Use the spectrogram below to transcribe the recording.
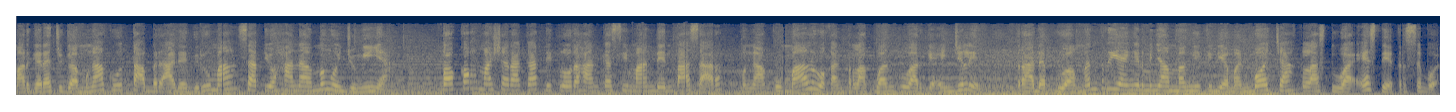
Margaret juga mengaku tak berada di rumah saat Yohana mengunjunginya. Tokoh masyarakat di Kelurahan Kesiman Denpasar mengaku malu akan perlakuan keluarga Angelin terhadap dua menteri yang ingin menyambangi kediaman bocah kelas 2 SD tersebut.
